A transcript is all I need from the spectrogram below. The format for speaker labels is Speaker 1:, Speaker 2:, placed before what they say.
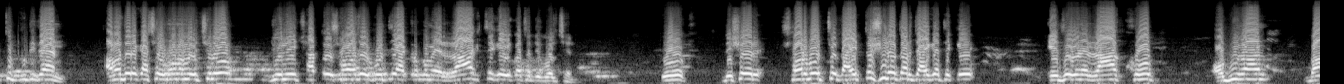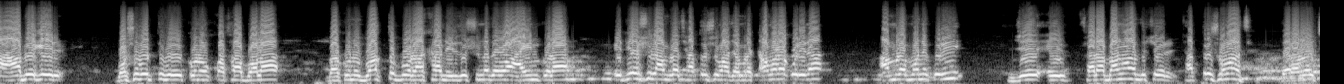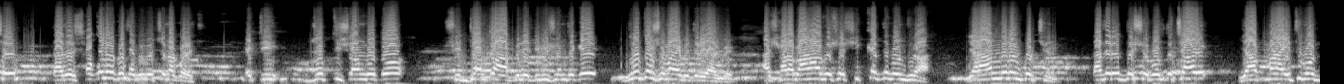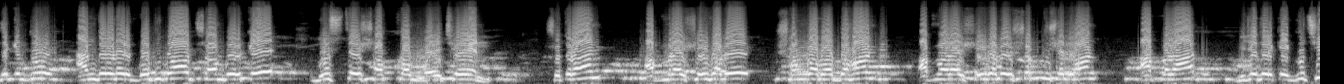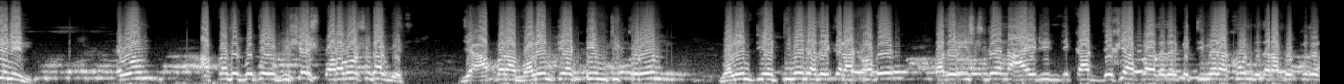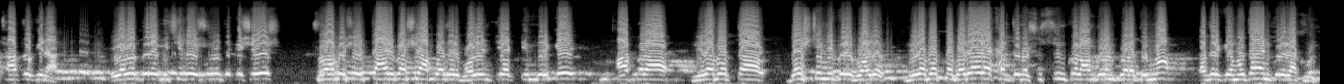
Speaker 1: বক্তব্যটি দেন। আমাদের কাছে মনে হয়েছিল। যে উনি ছাত্র সমাজের প্রতি একরকমের রাগ থেকে এই কথাটি বলছেন। তো দেশের সর্বোচ্চ দায়িত্বশীলতার জায়গা থেকে এ ধরনের রাগ, ক্ষোভ, অভিমান বা আবেগের বশবর্তী হয়ে কোনো কথা বলা বা কোনো বক্তব্য রাখা, নির্দেশনা দেওয়া, আইন করা, এটি আসলে আমরা ছাত্র সমাজ আমরা কামনা করি না। আমরা মনে করি যে এই সারা বাংলাদেশের ছাত্র সমাজ যারা রয়েছে, তাদের সকলের কথা বিবেচনা করেছে। একটি যুক্তিসঙ্গত সিদ্ধান্ত আপিলের ডিভিশন থেকে দ্রুত সময়ের ভিতরে আসবে। আর সারা বাংলাদেশের শিক্ষার্থী বন্ধুরা, যারা আন্দোলন করছেন, তাদের উদ্দেশ্যে বলতে চাই যে আপনারা ইতিমধ্যে কিন্তু আন্দোলনের গতিপথ সম্পর্কে বুঝতে সক্ষম হয়েছেন। সুতরাং আপনারা সেইভাবে সংঘবদ্ধ হন, আপনারা সেইভাবে শক্তিশালী হন আপনারা নিজেদেরকে গুছিয়ে নিন এবং আপনাদের প্রতি বিশেষ পরামর্শ থাকবে যে আপনারা ভলেন্টিয়ার টিম ঠিক করুন ভলেন্টিয়ার টিমে যাদেরকে রাখা হবে, তাদের স্টুডেন্ট আইডেন্টি কার্ড দেখে আপনারা তাদেরকে টিমে রাখুন যে তারা প্রকৃত ছাত্র কিনা। এভাবে করে মিছিলের শুরু থেকে শেষ, সমাবেশের চারপাশে আপনাদের ভলেন্টিয়ার টিমদেরকে আপনারা নিরাপত্তা বেষ্টনী করে নিরাপত্তা বজায় রাখার জন্য সুশৃঙ্খল আন্দোলন করার জন্য তাদেরকে মোতায়েন করে রাখুন।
